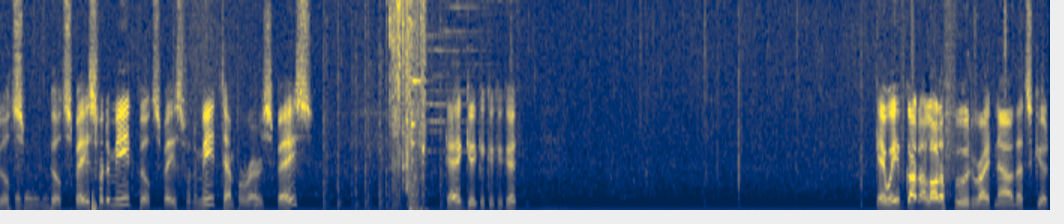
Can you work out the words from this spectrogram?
Build, Okay, sp there we go. build space for the meat, build space for the meat, temporary space. Okay, good, good, good, good, good. Okay, we've got a lot of food right now, that's good.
